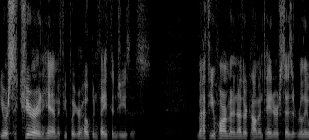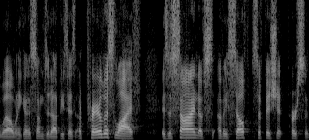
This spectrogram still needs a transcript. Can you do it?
You are secure in Him if you put your hope and faith in Jesus. Matthew Harmon, another commentator, says it really well when he kind of sums it up. He says, A prayerless life is a sign of, of a self sufficient person.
